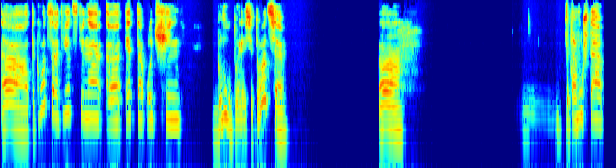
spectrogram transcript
А, так вот, соответственно, а, это очень глупая ситуация. А, потому что,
